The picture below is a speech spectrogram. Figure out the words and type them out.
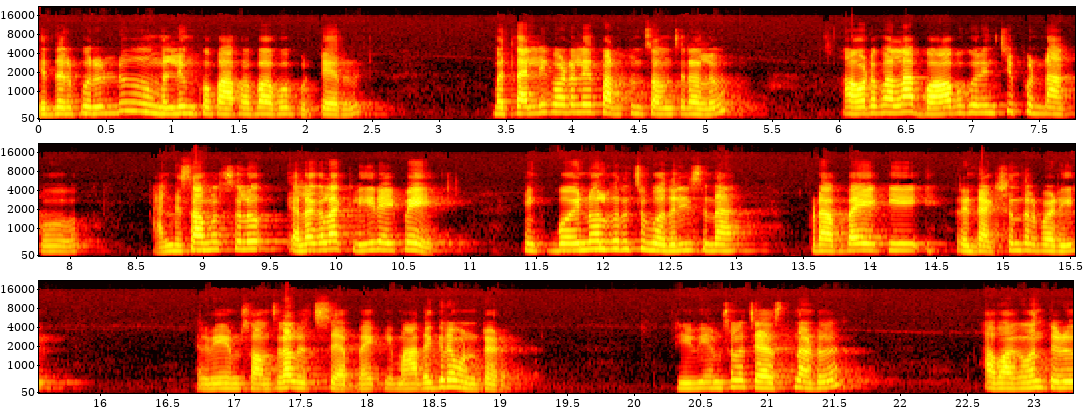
ఇద్దరు పురుళ్ళు మళ్ళీ ఇంకో పాప బాబు పుట్టారు. మరి తల్లి కూడా లేదు పదకొండు సంవత్సరాలు. అవడం వల్ల బాబు గురించి ఇప్పుడు నాకు అన్ని సమస్యలు ఎలాగలా క్లియర్ అయిపోయాయి. ఇంక పోయిన వాళ్ళ గురించి వదిలేసిన ఇప్పుడు అబ్బాయికి రెండు అక్షంతలు పడి ఇరవై ఎనిమిది సంవత్సరాలు వచ్చాయి అబ్బాయికి. మా దగ్గరే ఉంటాడు. జీవీఎంసీలో చేస్తున్నాడు. ఆ భగవంతుడు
